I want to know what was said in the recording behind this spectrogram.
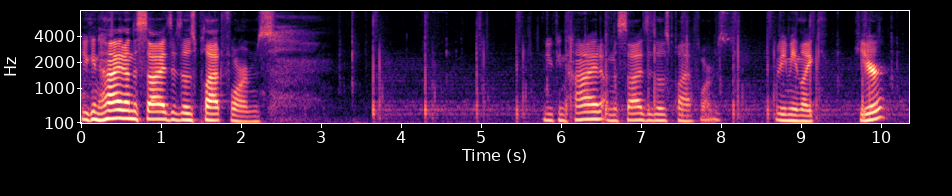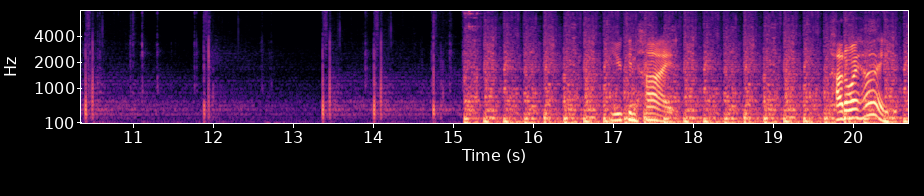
You can hide on the sides of those platforms. You can hide on the sides of those platforms. What do you mean, like here? You can hide. How do I hide?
